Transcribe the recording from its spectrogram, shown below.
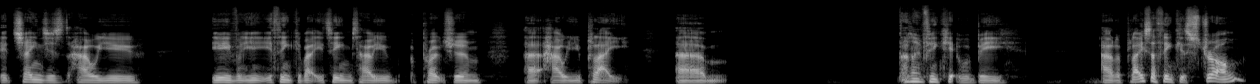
it changes how you you even you, think about your teams, how you approach them, uh, how you play. Um, I don't think it would be out of place. I think it's strong.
